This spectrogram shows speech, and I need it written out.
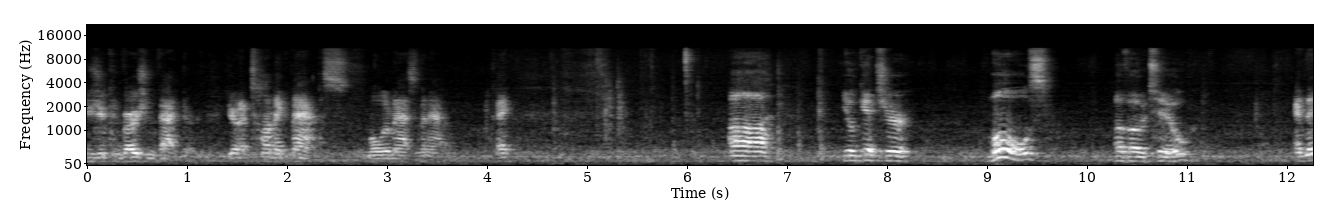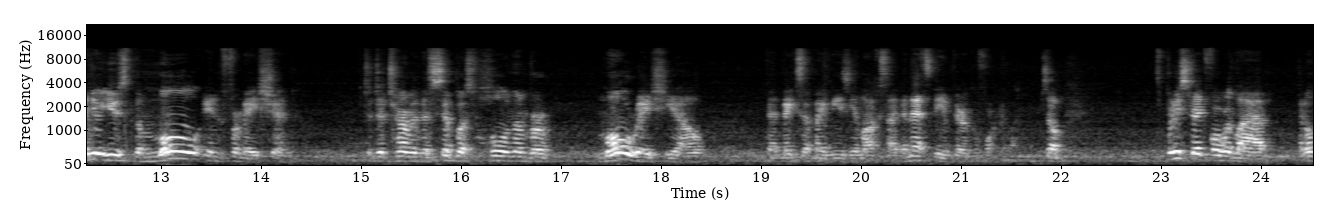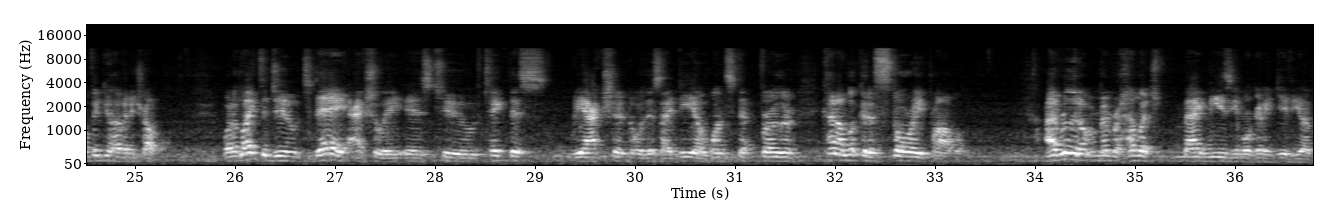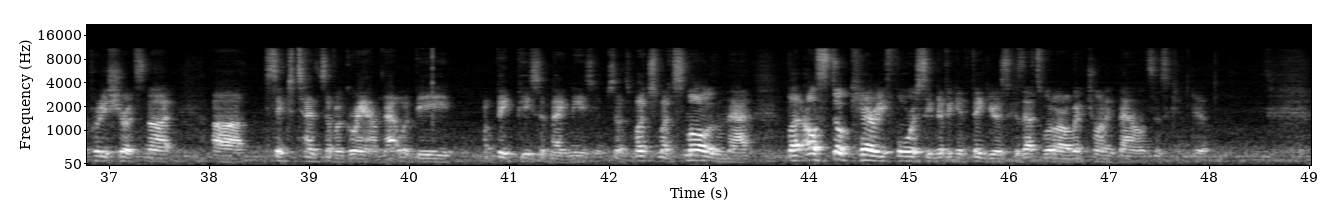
Use your conversion factor, your atomic mass, molar mass of an atom, okay? Uh, you'll get your moles of O2, and then you'll use the mole information to determine the simplest whole number mole ratio that makes up magnesium oxide, and that's the empirical formula. So it's a pretty straightforward lab. I don't think you'll have any trouble. What I'd like to do today, actually, is to take this reaction or this idea one step further, kind of look at a story problem. I really don't remember how much magnesium we're going to give you. I'm pretty sure it's not uh, six tenths of a gram. That would be a big piece of magnesium. So it's much, much smaller than that. But I'll still carry four significant figures because that's what our electronic balances can do.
